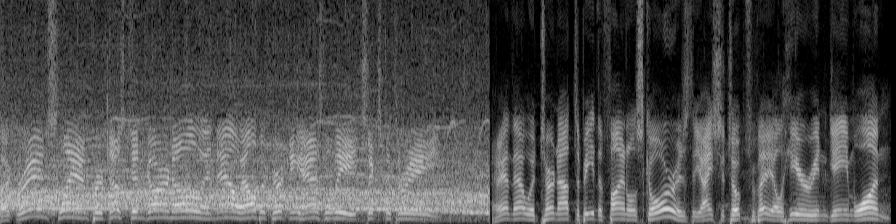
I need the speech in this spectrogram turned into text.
A grand slam for Dustin Garneau, and now Albuquerque has the lead, six to three. And that would turn out to be the final score as the Isotopes prevail here in game one.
